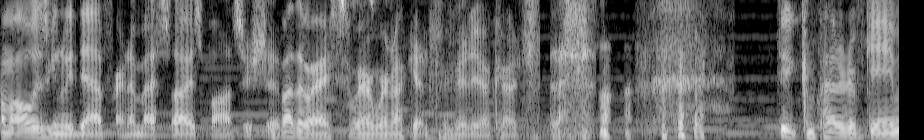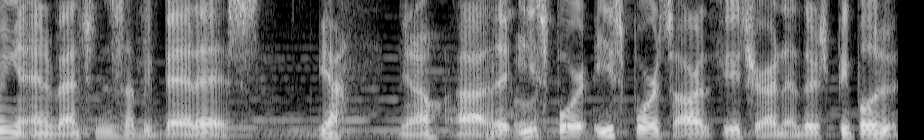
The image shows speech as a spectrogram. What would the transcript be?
I'm always going to be down for an MSI sponsorship, by the way i swear we're not getting for video cards for this dude. Competitive gaming and inventions that'd be badass. yeah You know, uh, the esport esports are the future, and there's people who,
